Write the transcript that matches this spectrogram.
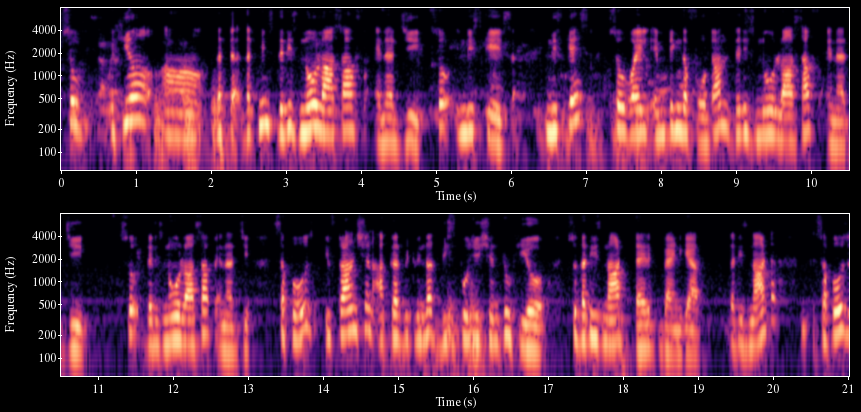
So here uh, that that means there is no loss of energy. So in this case in this case so while emitting the photon there is no loss of energy. So there is no loss of energy. Suppose if transition occur between the this position to here so that is not direct band gap. That is not suppose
